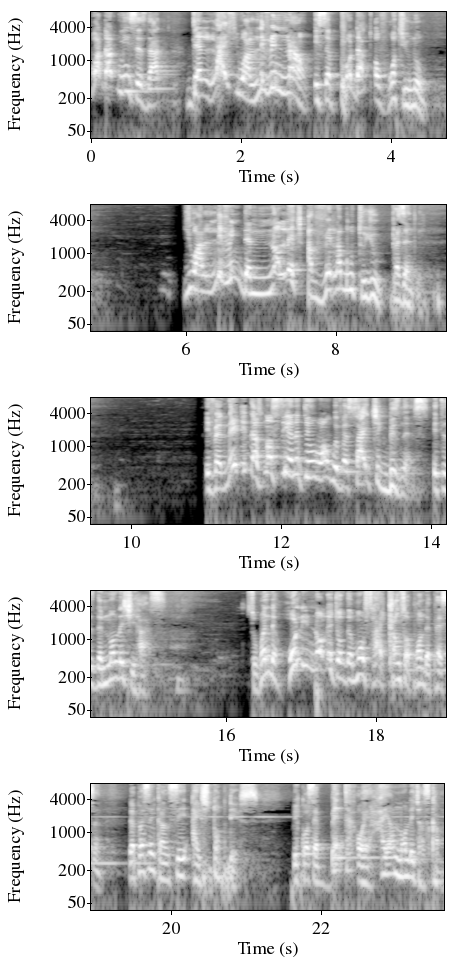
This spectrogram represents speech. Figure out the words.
What that means is that the life you are living now is a product of what you know. You are living the knowledge available to you presently. If a lady does not see anything wrong with a side chick business, it is the knowledge she has. So when the holy knowledge of the Most High comes upon the person, the person can say, I stop this because a better or a higher knowledge has come.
